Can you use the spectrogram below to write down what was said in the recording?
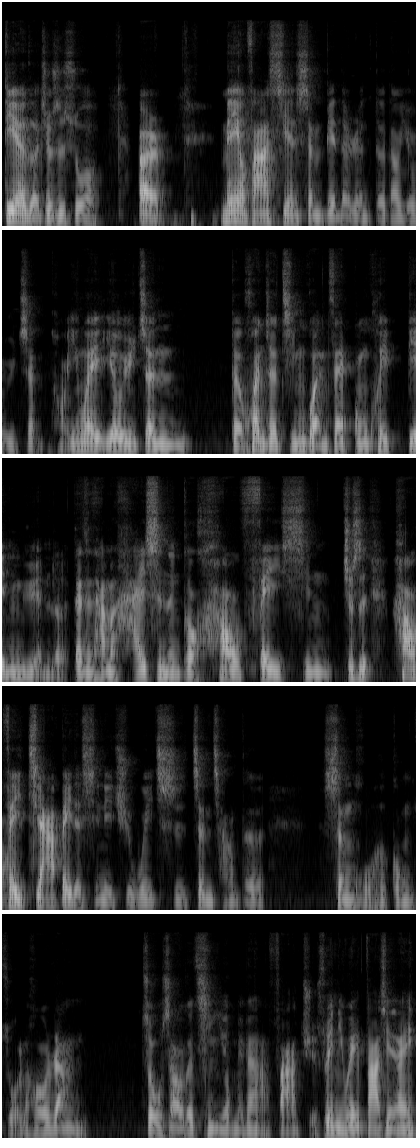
第二个就是说，二，没有发现身边的人得到忧郁症，好，因为忧郁症。的患者尽管在崩溃边缘了，但是他们还是能够耗费心，就是耗费加倍的心力去维持正常的生活和工作，然后让周遭的亲友没办法发觉。所以你会发现，哎，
